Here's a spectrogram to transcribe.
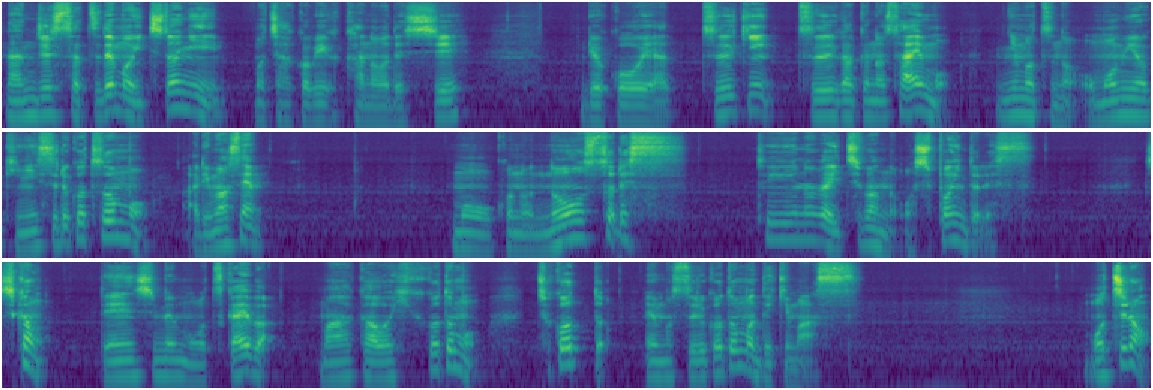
何十冊でも一度に持ち運びが可能ですし、旅行や通勤、通学の際も荷物の重みを気にすることもありません。もうこのノーストレスというのが一番の推しポイントです。しかも電子メモを使えばマーカーを引くこともちょこっとメモすることもできます。もちろん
